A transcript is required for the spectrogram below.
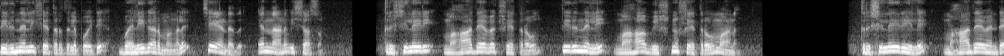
തിരുനെല്ലി ക്ഷേത്രത്തിൽ പോയിട്ട് ബലികർമ്മങ്ങൾ ചെയ്യേണ്ടത് എന്നാണ് വിശ്വാസം. തൃശ്ശിലേരി മഹാദേവ ക്ഷേത്രവും തിരുനെല്ലി മഹാവിഷ്ണു ക്ഷേത്രവുമാണ്. തൃശ്ശിലേരിയിലെ മഹാദേവന്റെ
